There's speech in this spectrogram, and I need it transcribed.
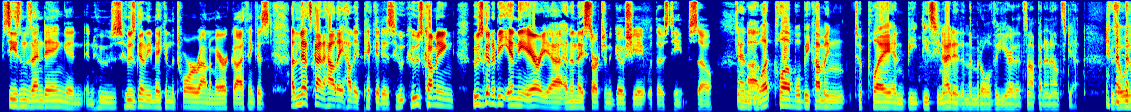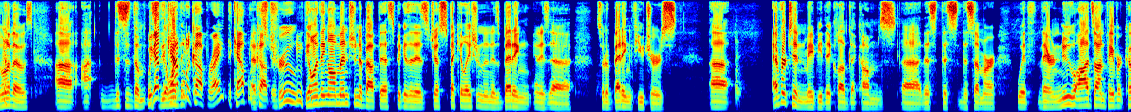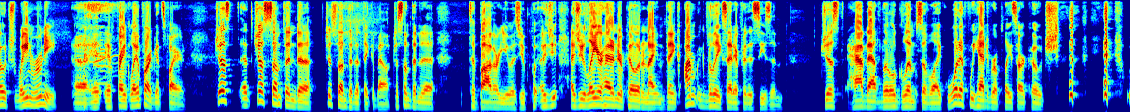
season's ending and, and who's who's going to be making the tour around America. I think is I think that's kind of how they how they pick it is who who's coming who's going to be in the area and then they start to negotiate with those teams. So and um, what club will be coming to play and beat DC United in the middle of the year that's not been announced yet? There's always one of those. Uh, I, this is the we got the, the Capital Cup, right? The Capital that's Cup. true. the only thing I'll mention about this because it is just speculation and his betting and his uh, sort of betting futures. Uh, Everton may be the club that comes uh, this this this summer with their new odds-on favorite coach Wayne Rooney. Uh, if Frank Lampard gets fired, just uh, just something to just something to think about, just something to to bother you as you put as you as you lay your head on your pillow tonight and think I'm really excited for this season. Just have that little glimpse of like, what if we had to replace our coach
